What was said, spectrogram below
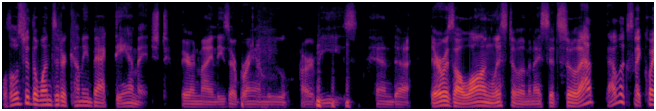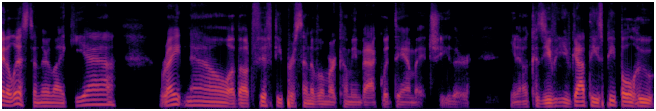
well, those are the ones that are coming back damaged. Bear in mind, these are brand new RVs, and uh, there was a long list of them. And I said, so that that looks like quite a list. And they're like, yeah, right now about 50% of them are coming back with damage either you know because you've, you've got these people who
